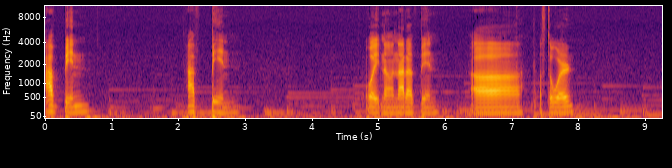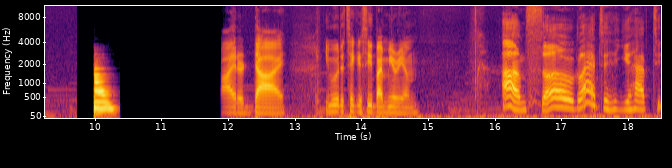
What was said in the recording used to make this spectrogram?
I've been. I've been. Wait, no, not I've been. Uh, what's the word? Ride or die. You move to take your seat by Miriam. I'm so glad to you have to.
